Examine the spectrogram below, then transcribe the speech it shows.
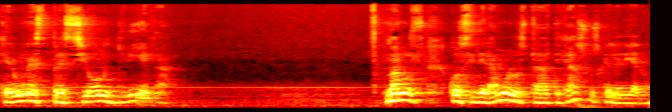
que era una expresión griega. Hermanos, consideramos los latigazos que le dieron.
